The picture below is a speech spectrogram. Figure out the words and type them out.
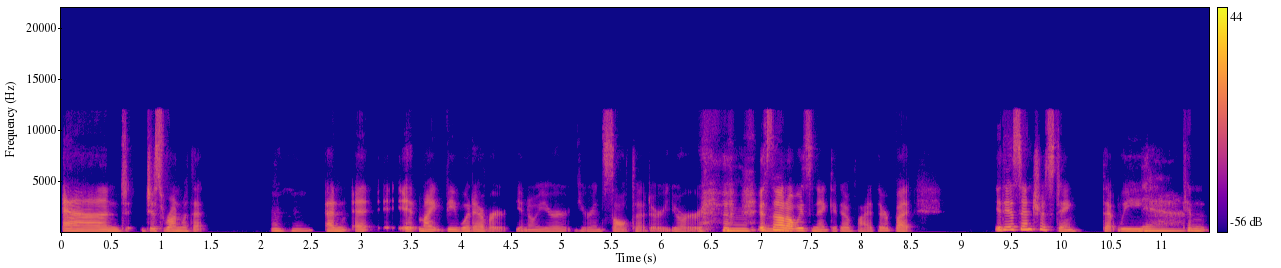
and just run with it mm-hmm. and it, it, might be whatever you know you're you're insulted or you're mm-hmm. it's not mm-hmm. always negative either but it is interesting that we yeah. can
